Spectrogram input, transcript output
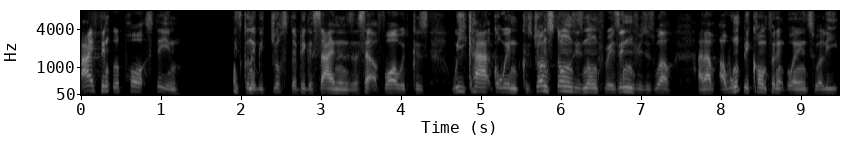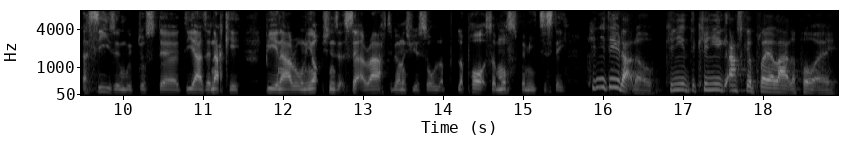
I think Laporte staying is going to be just the bigger signing as a set of forward because we can't go in because John Stones is known for his injuries as well, and I, I won't be confident going into a, league, a season with just uh, Dias and Aké being our only options at centre half. To be honest with you, so La- Laporte's a must for me to stay. Can you do that though? Can you can you ask a player like Laporte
